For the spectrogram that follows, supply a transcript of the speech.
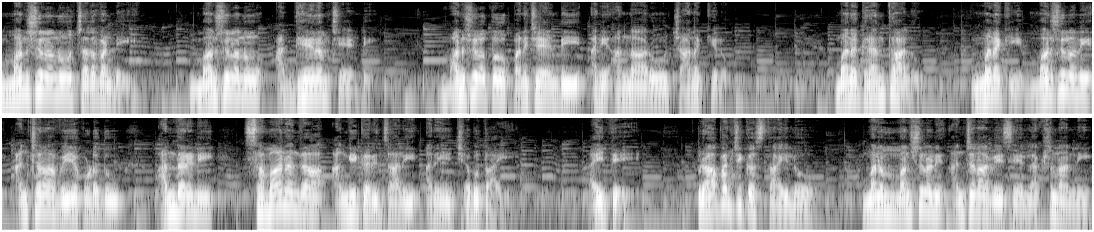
మనుషులను చదవండి మనుషులను అధ్యయనం చేయండి మనుషులతో పనిచేయండి అని అన్నారు చాణక్యులు. మన గ్రంథాలు మనకి మనుషులని అంచనా వేయకూడదు అందరినీ సమానంగా అంగీకరించాలి అని చెబుతాయి. అయితే ప్రాపంచిక స్థాయిలో మనం మనుషులని అంచనా వేసే లక్షణాన్ని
